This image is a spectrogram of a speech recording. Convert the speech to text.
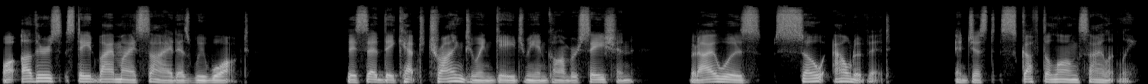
while others stayed by my side as we walked. They said they kept trying to engage me in conversation, but I was so out of it and just scuffed along silently.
